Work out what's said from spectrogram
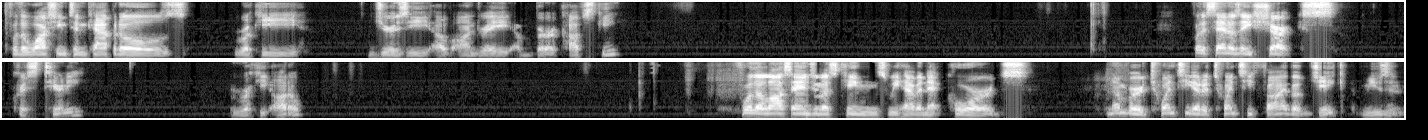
For the Washington Capitals, rookie jersey of Andre Burakovsky. For the San Jose Sharks, Chris Tierney, rookie auto. For the Los Angeles Kings, we have Annette Cords, number 20 out of 25 of Jake Muzzin.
